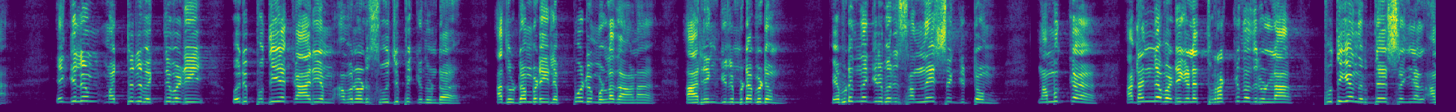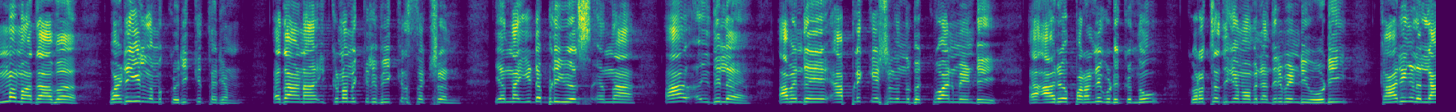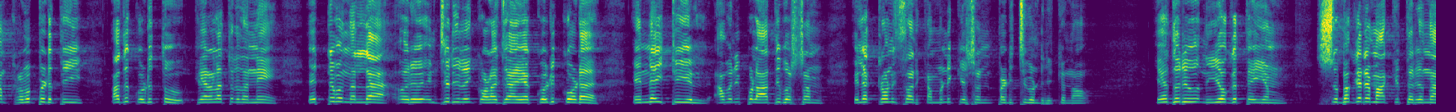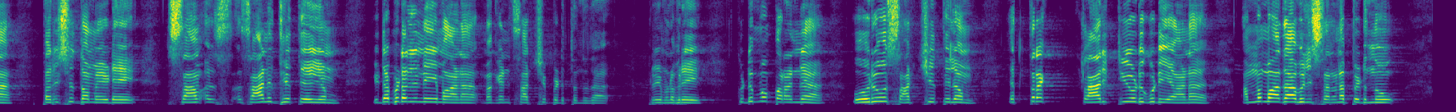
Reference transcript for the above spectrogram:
എങ്കിലും മറ്റൊരു വ്യക്തി വഴി ഒരു പുതിയ കാര്യം അവനോട് സൂചിപ്പിക്കുന്നുണ്ട്. അത് ഉടമ്പടിയിൽ എപ്പോഴും ഉള്ളതാണ്. ആരെങ്കിലും ഇടപെടും. എവിടുന്നെങ്കിലും ഒരു സന്ദേശം കിട്ടും. നമുക്ക് അടഞ്ഞ വഴികളെ തുറക്കുന്നതിനുള്ള പുതിയ നിർദ്ദേശങ്ങൾ അമ്മ മാതാവ് വഴിയിൽ നമുക്ക് ഒരുക്കി തരും. അതാണ് ഇക്കണോമിക്കലി വീക്കർ സെക്ഷൻ എന്ന ഇ ഡബ്ല്യു എസ് എന്ന ആ ഇതിൽ അവന്റെ ആപ്ലിക്കേഷൻ ഒന്ന് വെക്കുവാൻ വേണ്ടി ആരോ പറഞ്ഞു കൊടുക്കുന്നു. കുറച്ചധികം അവൻ അതിനുവേണ്ടി ഓടി. കാര്യങ്ങളെല്ലാം ക്രമപ്പെടുത്തി അത് കൊടുത്തു. കേരളത്തിൽ തന്നെ ഏറ്റവും നല്ല ഒരു എഞ്ചിനീയറിംഗ് കോളേജായ കോഴിക്കോട് എൻ ഐ ടിയിൽ അവനിപ്പോൾ ആദ്യ വർഷം ഇലക്ട്രോണിക്സ് ആൻഡ് കമ്മ്യൂണിക്കേഷൻ പഠിച്ചുകൊണ്ടിരിക്കുന്നു. ഏതൊരു നിയോഗത്തെയും ശുഭകരമാക്കി തരുന്ന പരിശുദ്ധമ്മയുടെ സാന്നിധ്യത്തെയും ഇടപെടലിനെയുമാണ് മകൻ സാക്ഷ്യപ്പെടുത്തുന്നത്. പ്രിയമുള്ളവരെ കുടുംബം പറഞ്ഞ് ഓരോ സാക്ഷ്യത്തിലും എത്ര ക്ലാരിറ്റിയോടുകൂടിയാണ് അമ്മ മാതാവിൽ ശരണപ്പെടുന്നു.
